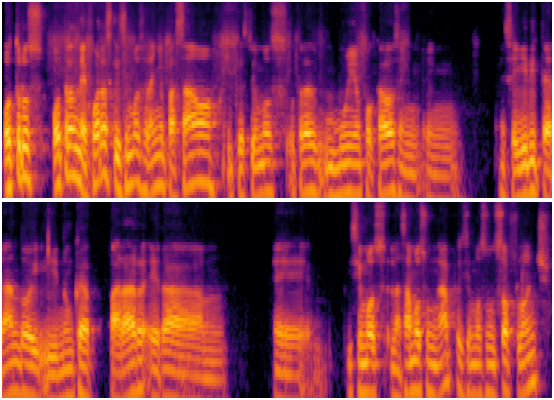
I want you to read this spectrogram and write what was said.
otros, otras mejoras que hicimos el año pasado y que estuvimos otras muy enfocados en, en, seguir iterando y, nunca parar era hicimos, lanzamos un app, hicimos un soft launch,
